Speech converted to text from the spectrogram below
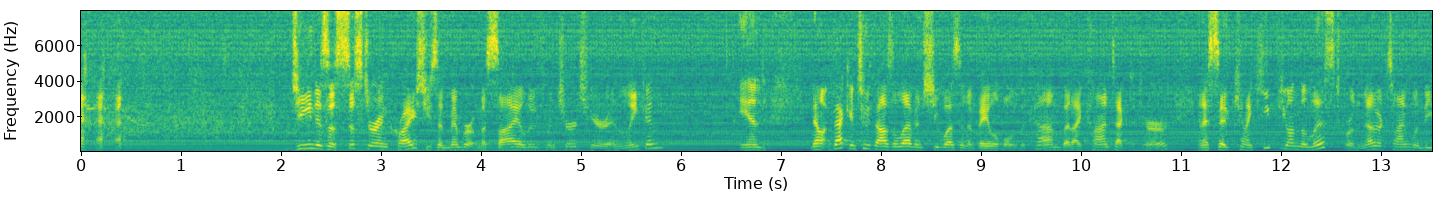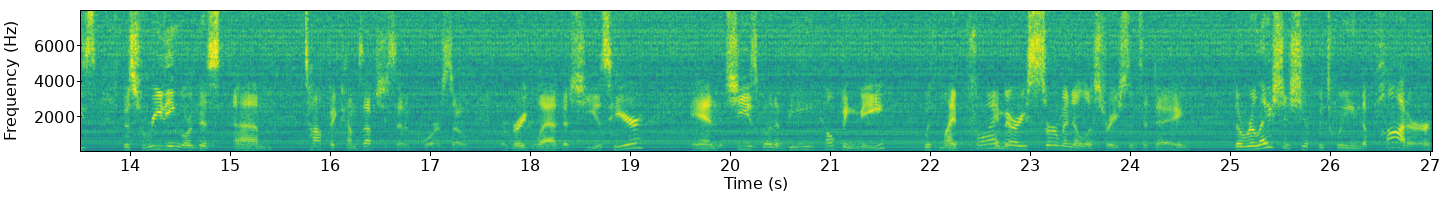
Jean is a sister in Christ. She's a member of Messiah Lutheran Church here in Lincoln. And now, back in 2011, she wasn't available to come, but I contacted her and I said, Can I keep you on the list for another time when these, this reading or this um, topic comes up? She said, Of course. So we're very glad that she is here and she is going to be helping me with my primary sermon illustration today the relationship between the potter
